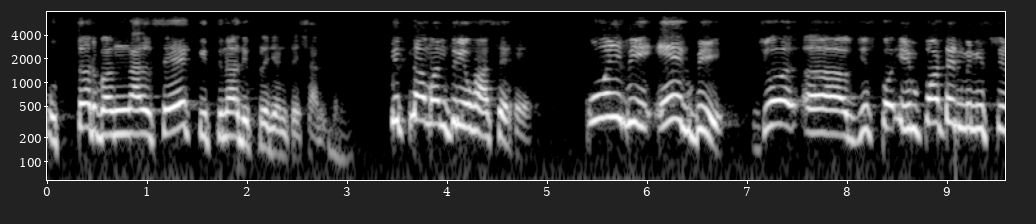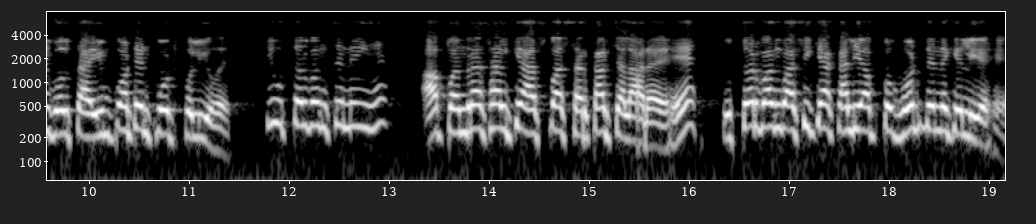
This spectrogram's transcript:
उत्तर बंगाल से कितना रिप्रेजेंटेशन है? कितना मंत्री वहाँ से है? कोई भी, एक भी, जो जिसको इंपॉर्टेंट मिनिस्ट्री बोलता है इंपॉर्टेंट पोर्टफोलियो है, ये उत्तर बंग से नहीं है। आप पंद्रह साल के आसपास सरकार चला रहे हैं उत्तर बंग वासी क्या खाली आपको वोट देने के लिए है?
